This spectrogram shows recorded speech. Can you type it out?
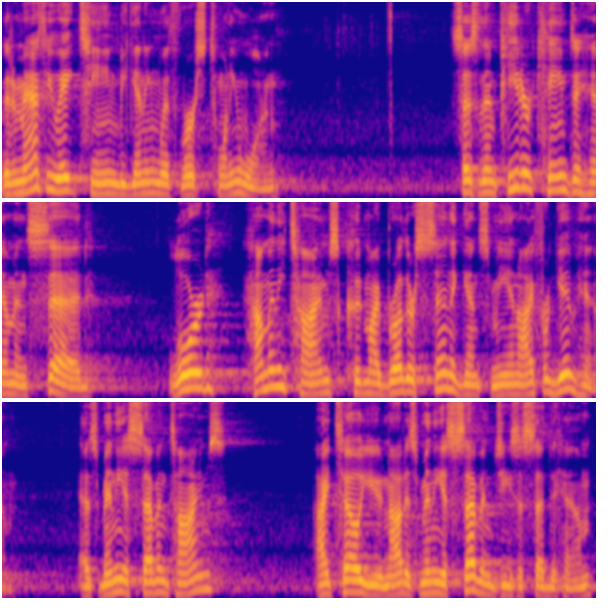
But in Matthew 18, beginning with verse 21, says, Then Peter came to him and said, Lord, how many times could my brother sin against me and I forgive him? As many as seven times? I tell you, not as many as seven, Jesus said to him,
